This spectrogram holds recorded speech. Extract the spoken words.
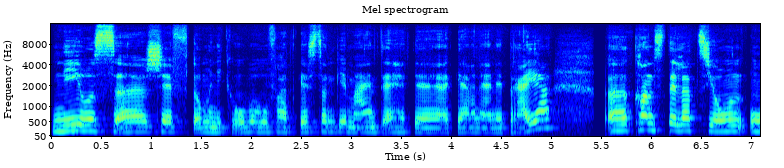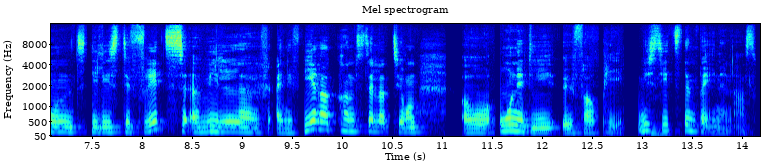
NEOS-Chef Dominik Oberhofer hat gestern gemeint, er hätte gerne eine Dreier-Konstellation und die Liste Fritz will eine Vierer-Konstellation äh, ohne die ÖVP. Wie sieht es denn bei Ihnen aus?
